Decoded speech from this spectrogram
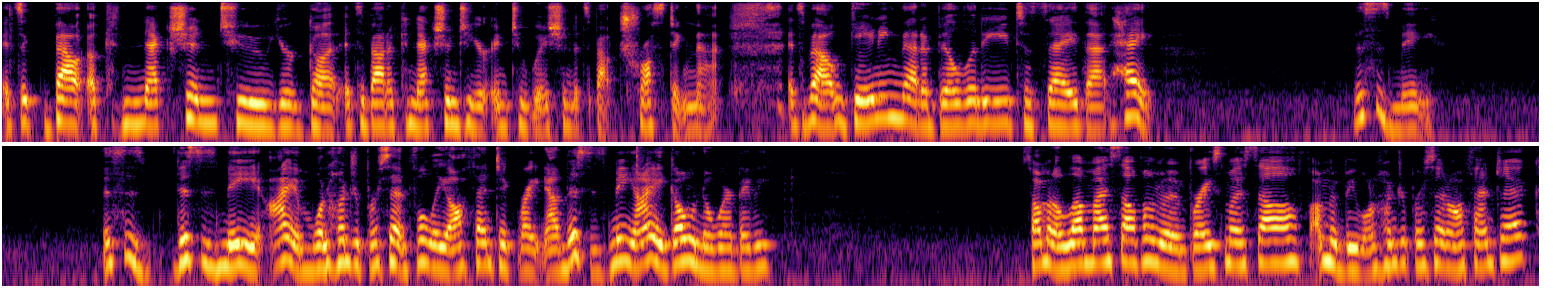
It's about a connection to your gut. It's about a connection to your intuition. It's about trusting that. It's about gaining that ability to say that, hey, this is me. This is this is me. I am 100% fully authentic right now. This is me. I ain't going nowhere, baby. So I'm going to love myself. I'm going to embrace myself. I'm going to be 100% authentic.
